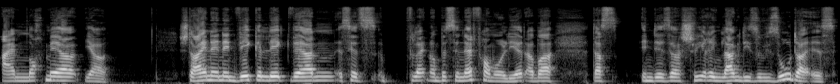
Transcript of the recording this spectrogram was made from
einem noch mehr, ja, Steine in den Weg gelegt werden, ist jetzt vielleicht noch ein bisschen nett formuliert, aber dass in dieser schwierigen Lage, die sowieso da ist,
